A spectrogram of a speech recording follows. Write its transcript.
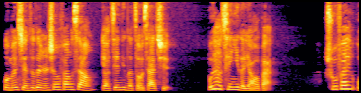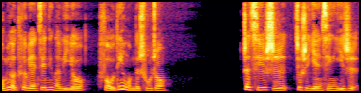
我们选择的人生方向要坚定的走下去，不要轻易的摇摆。除非我们有特别坚定的理由否定我们的初衷，这其实就是言行一致。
